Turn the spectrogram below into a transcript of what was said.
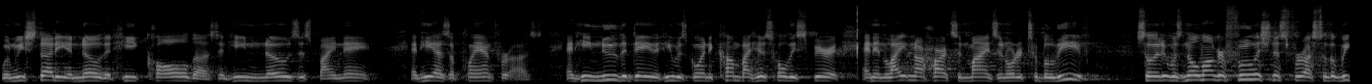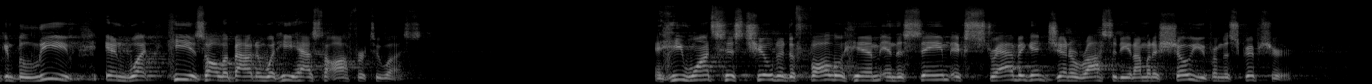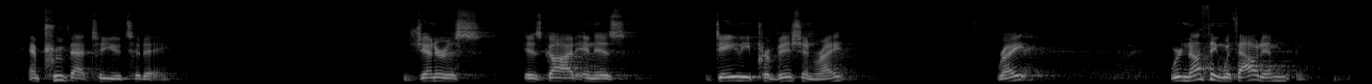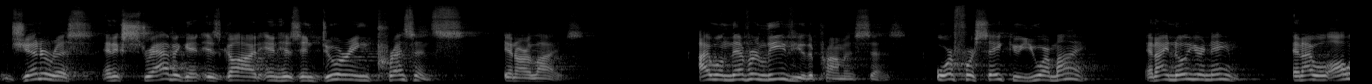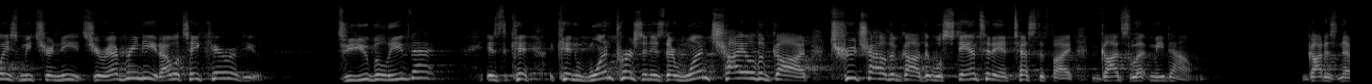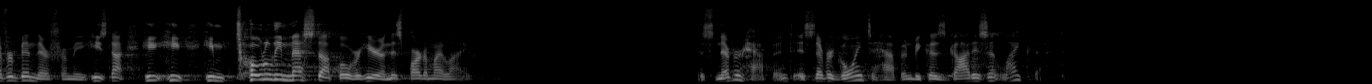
When we study and know that he called us and he knows us by name, and he has a plan for us. And he knew the day that he was going to come by his Holy Spirit and enlighten our hearts and minds in order to believe so that it was no longer foolishness for us, so that we can believe in what he is all about and what he has to offer to us. And he wants his children to follow him in the same extravagant generosity. And I'm going to show you from the scripture and prove that to you today. Generous is God in his daily provision, right? Right? We're nothing without him. Generous and extravagant is God in his enduring presence in our lives. I will never leave you, the promise says or forsake you. You are mine, and I know your name, and I will always meet your needs. Your every need, I will take care of you. Do you believe that? Is, can, can one person, is there one child of God, true child of God, that will stand today and testify, God's let me down? God has never been there for me. He's not, he, he, he totally messed up over here in this part of my life. It's never happened. It's never going to happen because God isn't like that.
